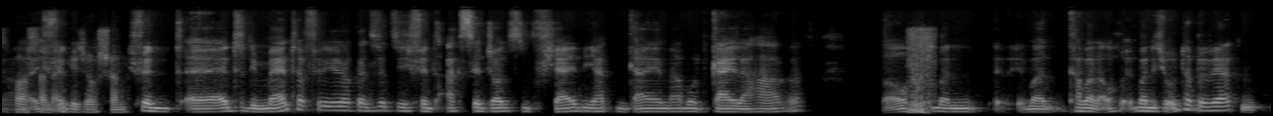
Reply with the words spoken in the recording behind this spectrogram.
Das Ja, war es ich dann find- eigentlich auch schon. Ich finde äh, Anthony Manta finde ich noch ganz witzig. Ich finde Axel Johnson Fjell, die hat einen geilen Namen und geile Haare. Auch immer, immer, kann man auch immer nicht unterbewerten.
